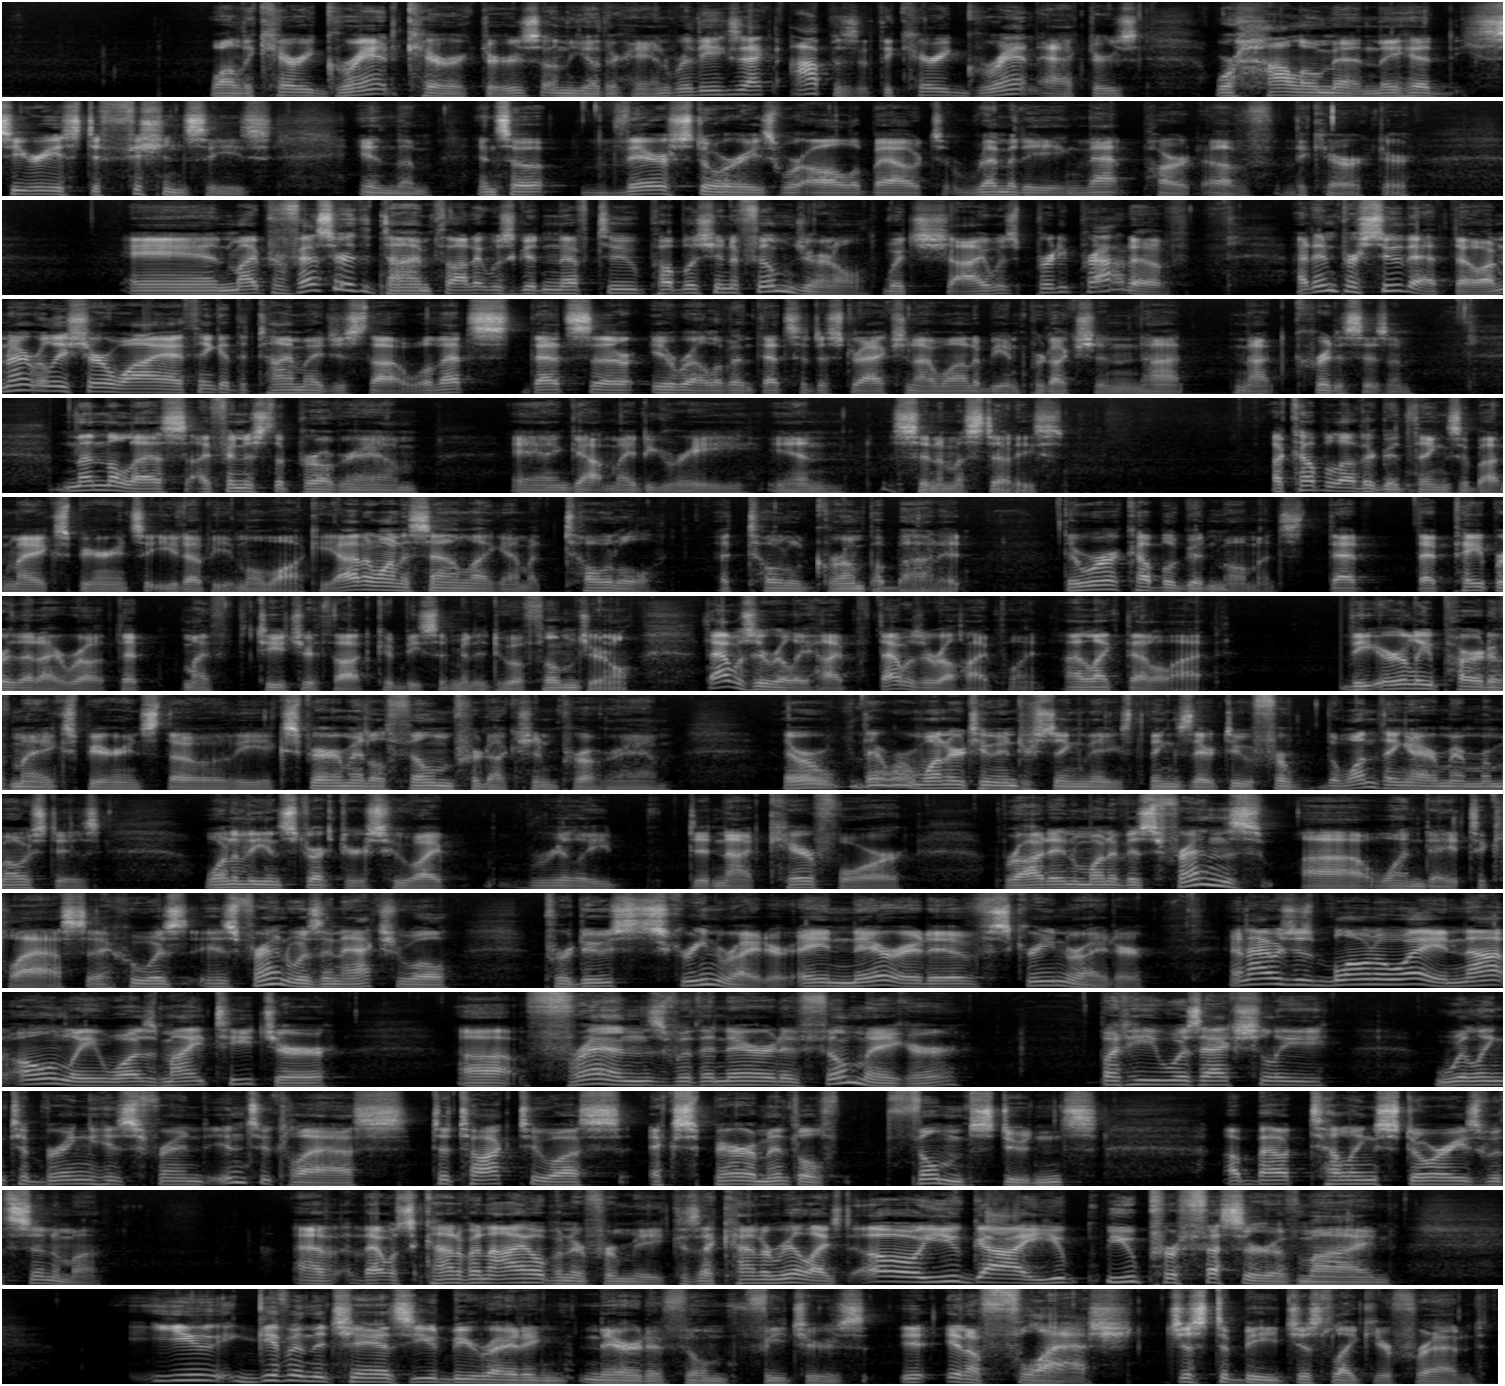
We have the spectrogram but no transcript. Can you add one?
While the Cary Grant characters, on the other hand, were the exact opposite. The Cary Grant actors were hollow men. They had serious deficiencies in them. And so their stories were all about remedying that part of the character. And my professor at the time thought it was good enough to publish in a film journal, which I was pretty proud of. I didn't pursue that though. I'm not really sure why. I think at the time I just thought, well, that's that's uh, irrelevant. That's a distraction. I want to be in production, not not criticism. Nonetheless, I finished the program and got my degree in cinema studies. A couple other good things about my experience at UW Milwaukee. I don't want to sound like I'm a total a total grump about it. There were a couple good moments. That that paper that I wrote that my teacher thought could be submitted to a film journal. That was a really high that was a real high point. I liked that a lot. The early part of my experience though, the experimental film production program, there were there were one or two interesting things there too. For the one thing I remember most is one of the instructors who I really did not care for brought in one of his friends uh, one day to class, uh, who was his friend was an actual produced screenwriter, a narrative screenwriter. And I was just blown away. Not only was my teacher uh, friends with a narrative filmmaker, but he was actually willing to bring his friend into class to talk to us experimental film students about telling stories with cinema. Uh, that was kind of an eye opener for me because I kind of realized, oh, you guy, you you professor of mine, you given the chance you'd be writing narrative film features in a flash just to be just like your friend.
